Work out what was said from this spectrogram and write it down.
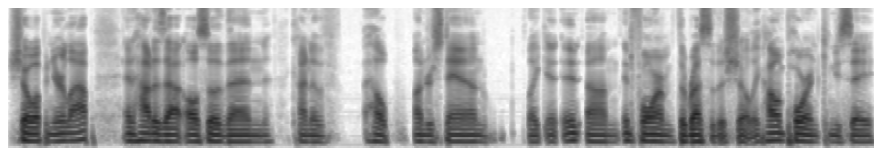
show up in your lap, and how does that also then kind of help understand like in, um, inform the rest of the show? Like, how important can you say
